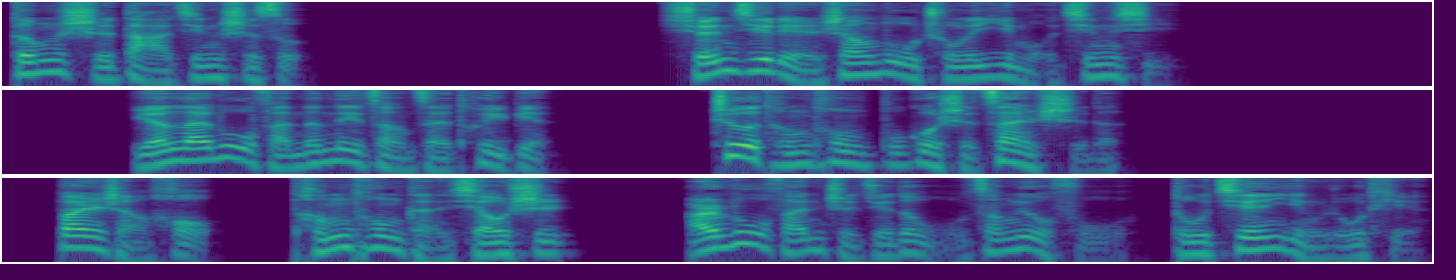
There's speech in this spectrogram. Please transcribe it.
登时大惊失色，旋即脸上露出了一抹惊喜。原来陆凡的内脏在蜕变，这疼痛不过是暂时的。半晌后，疼痛感消失，而陆凡只觉得五脏六腑都坚硬如铁。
